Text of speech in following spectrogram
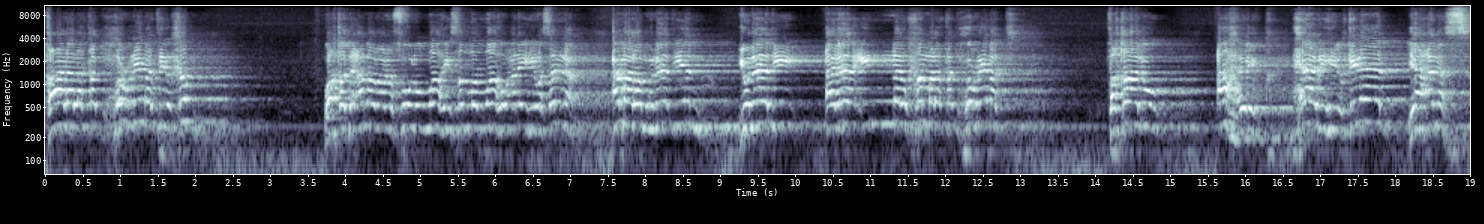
قال لقد حرمت الخمر. وقد أمر رسول الله صلى الله عليه وسلم. أمر مناديا ينادي الخمر قد حرمت. فقالوا أهرق هذه القلال يا أنس.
